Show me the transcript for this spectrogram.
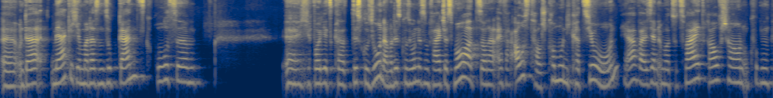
äh, und da merke ich immer, das sind so ganz große äh, ich wollte jetzt gerade Diskussion, aber Diskussion ist ein falsches Wort, sondern einfach Austausch, Kommunikation, ja, weil sie dann immer zu zweit draufschauen und gucken,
